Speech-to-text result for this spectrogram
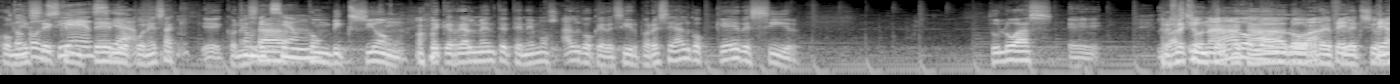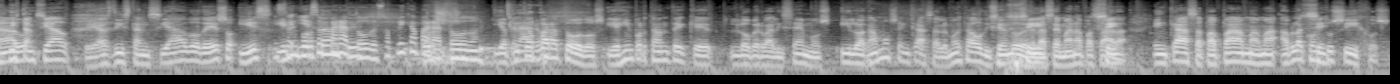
con, ese criterio, con esa, eh, con convicción, esa convicción de que realmente tenemos algo que decir, pero ese algo que decir, tú lo has... Eh, reflexionado, lo, reflexionado, te, has distanciado. Te has distanciado de eso y es, y, eso, para todo, eso aplica para todo. Y aplica para todos y es importante que lo verbalicemos y lo hagamos en casa, lo hemos estado diciendo desde la semana pasada. En casa, papá, mamá, habla con tus hijos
